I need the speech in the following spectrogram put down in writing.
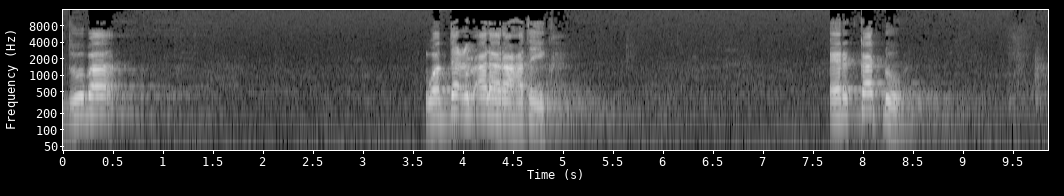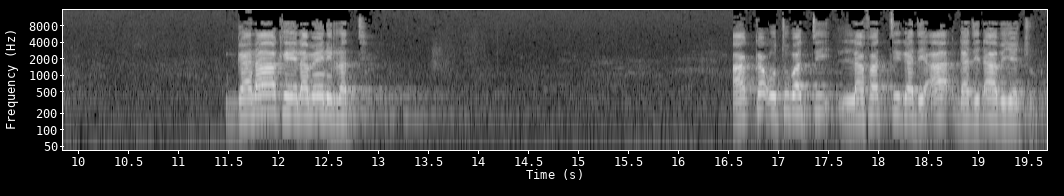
دوبا والدعم على راحتيك اركدوا ganaa kee lameen irratti akka utubatti lafatti gadi dhaabi jechuudha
